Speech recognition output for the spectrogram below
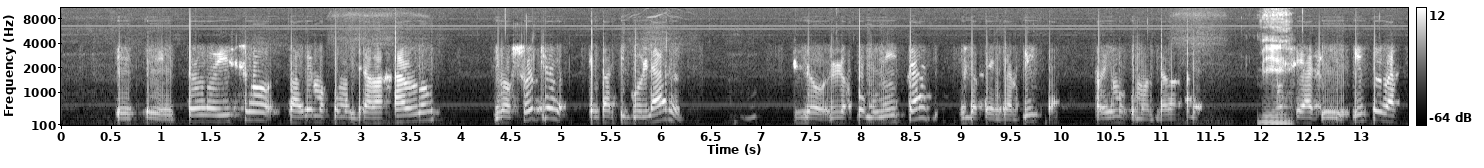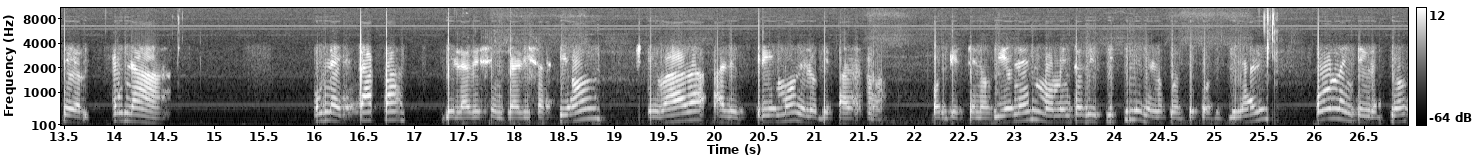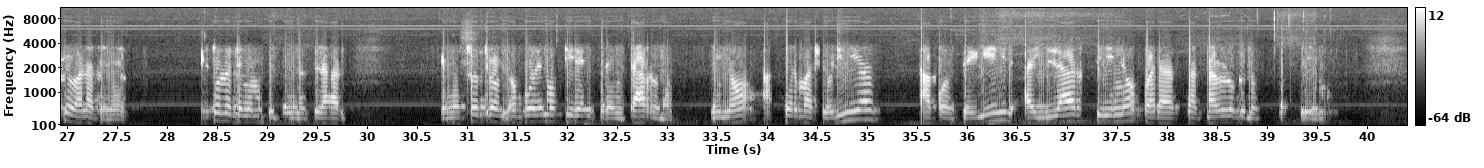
Este, todo eso sabemos cómo trabajarlo. Nosotros, en particular, los comunistas y los frente sabemos cómo trabajar. O sea que esto va a ser una, una etapa de la descentralización llevada al extremo de lo que pasamos porque se nos vienen momentos difíciles en los consejos vecinales por la integración que van a tener. Esto lo tenemos que tener claro, que nosotros no podemos ir a enfrentarnos, sino a hacer mayorías, a conseguir, a hilar sino para sacar lo que nosotros queremos.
